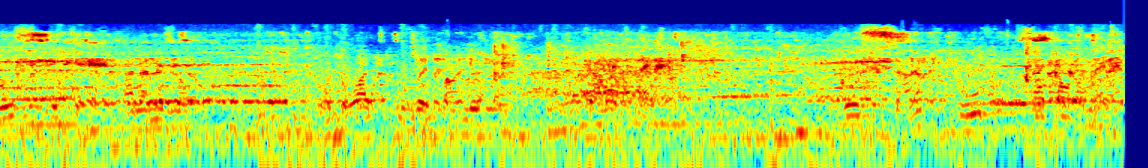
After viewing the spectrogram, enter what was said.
gauche, ok, à la maison. Pour droite, ouvre épingle, 40 mètres. Gauche 5, ouvre, 50 mètres.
